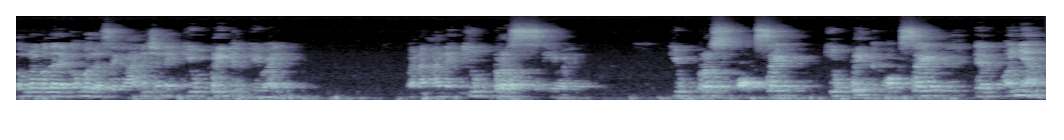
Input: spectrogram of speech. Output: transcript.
તમને બધાને ખબર હશે કે આને છે ને ક્યુપ્રિક કહેવાય. અને આને ક્યુપ્રસ કહેવાય. ક્યુપ્રસ ઓક્સાઇડ ક્યુપ્રિક ઓક્સાઇડ એમ અહીંયા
